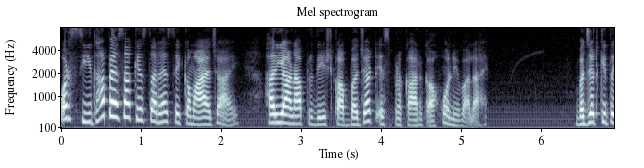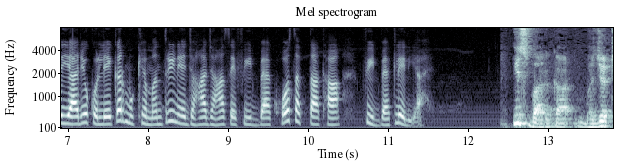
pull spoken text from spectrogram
और सीधा पैसा किस तरह से कमाया जाए, हरियाणा प्रदेश का बजट इस प्रकार का होने वाला है। बजट की तैयारियों को लेकर मुख्यमंत्री ने जहाँ जहाँ से फीडबैक हो सकता था, फीडबैक ले लिया है। इस बार का बजट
